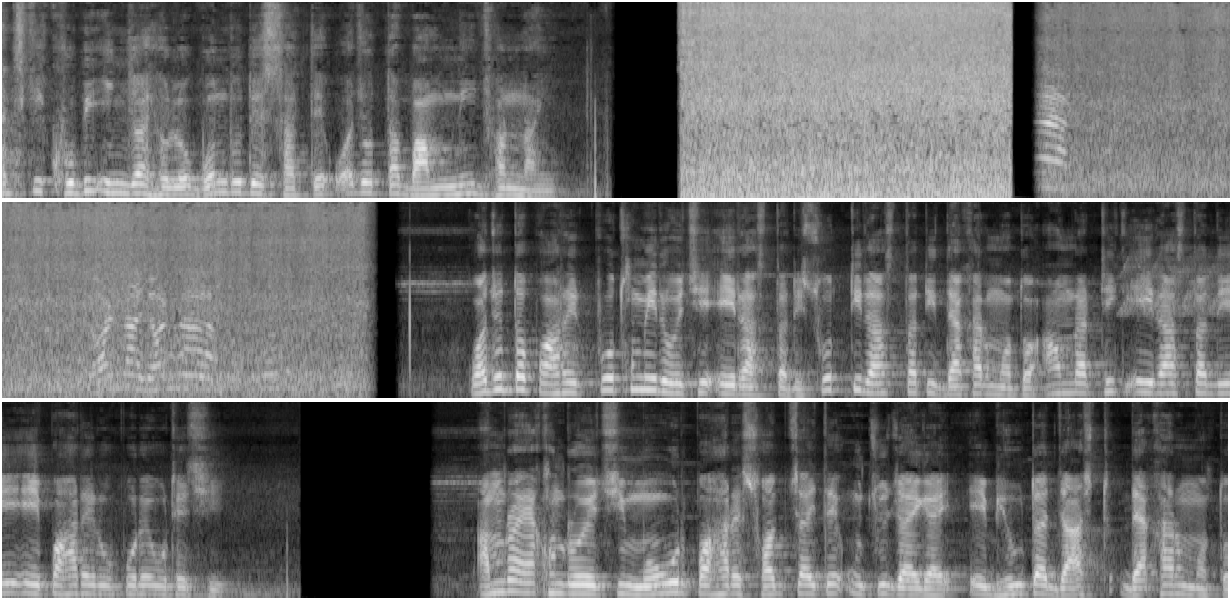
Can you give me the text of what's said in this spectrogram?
আজকে খুবই এনজয় হলো বন্ধুদের সাথে অযোধ্যা বামনি ঝর্ণায়। ঝর্ণা অযোধ্যা পাহাড়ের প্রথমেই রয়েছে এই রাস্তাটি। সত্যি রাস্তাটি দেখার মতো আমরা ঠিক এই রাস্তা দিয়ে এই পাহাড়ের উপরে উঠেছি। আমরা এখন রয়েছি ময়ূর পাহাড়ের সবচাইতে উঁচু জায়গায়। এই ভিউটা জাস্ট দেখার মতো।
